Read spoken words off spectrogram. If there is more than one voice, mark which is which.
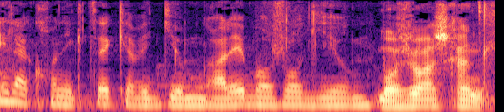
Speaker 1: Et la chronique tech avec Guillaume Gralet. Bonjour Guillaume.
Speaker 2: Bonjour Ashren.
